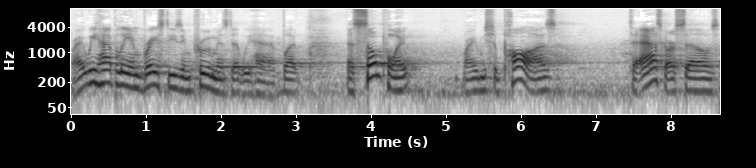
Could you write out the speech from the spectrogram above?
Right? We happily embrace these improvements that we have, but at some point, right, we should pause to ask ourselves,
